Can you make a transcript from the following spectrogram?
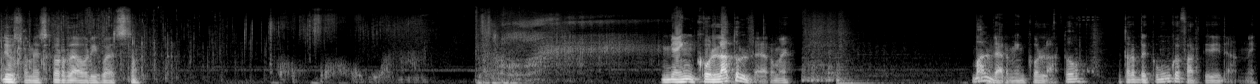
Giusto, mi scordavo di questo. Mi ha incollato il verme. Ma il verme incollato potrebbe comunque farti dei danni.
